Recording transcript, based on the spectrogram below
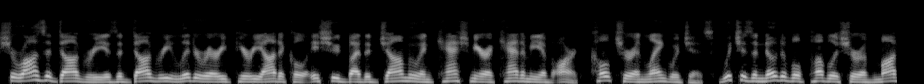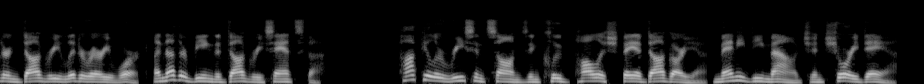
Shiraza Dogri is a Dogri literary periodical issued by the Jammu and Kashmir Academy of Art, Culture and Languages, which is a notable publisher of modern Dogri literary work, another being the Dogri Sanstha. Popular recent songs include Paula Shpaya Mani Di Mauj and Shori Daya.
